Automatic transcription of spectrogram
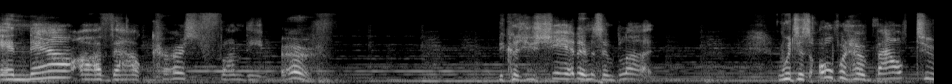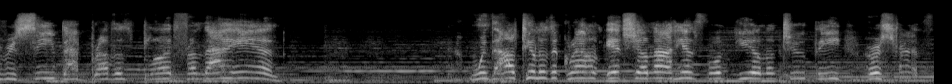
And now art thou cursed from the earth because you shed innocent blood, which has opened her mouth to receive thy brother's blood from thy hand. When thou tillest the ground, it shall not henceforth yield unto thee her strength.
